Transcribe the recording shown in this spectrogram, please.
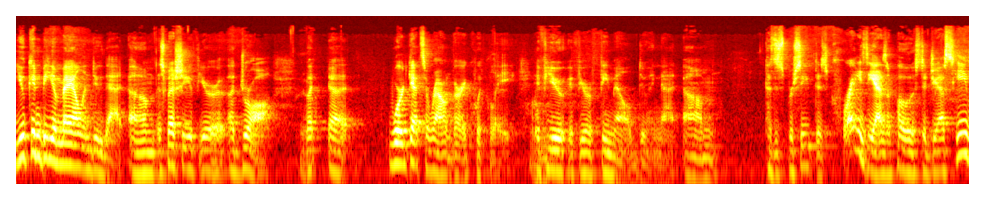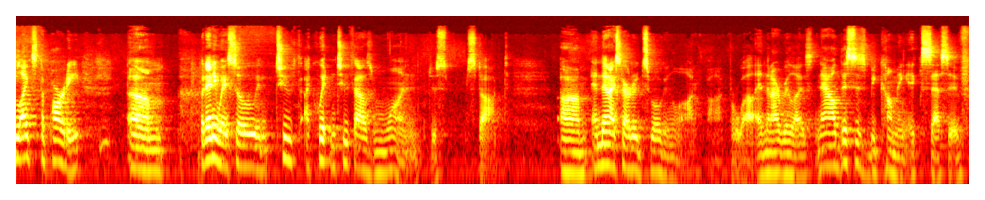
you can be a male and do that, um, especially if you're a draw. But uh, word gets around very quickly if, you, if you're a female doing that. Because it's perceived as crazy as opposed to just, he likes to party. Um, but anyway, so in two, I quit in 2001, just stopped. Um, and then I started smoking a lot for a while. And then I realized now this is becoming excessive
